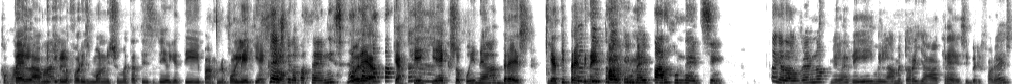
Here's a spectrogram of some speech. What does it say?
κοπέλα, αυτό μην πάλι. κυκλοφορείς μόνη σου μετά τις δύο γιατί υπάρχουν πολλοί εκεί έξω. Θες και το παθαίνεις. Ωραία. και αυτοί εκεί έξω που είναι άντρες, γιατί πρέπει να Γιατί υπάρχουν. πρέπει να υπάρχουν έτσι; Δεν καταλαβαίνω. Δηλαδή, μιλάμε τώρα για ακραίες συμπεριφορές.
